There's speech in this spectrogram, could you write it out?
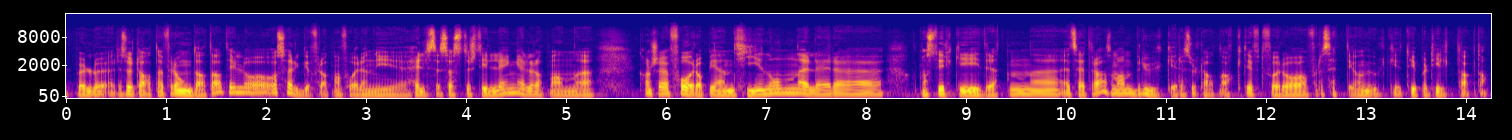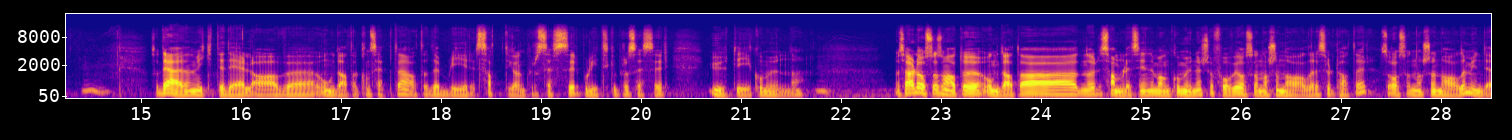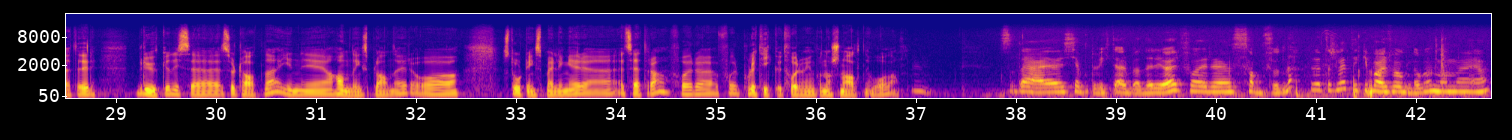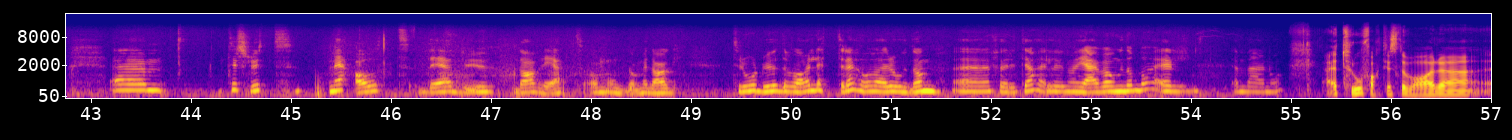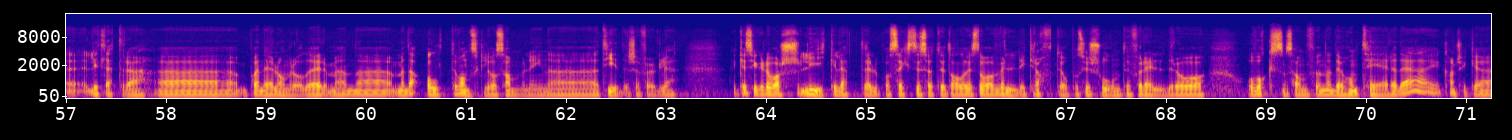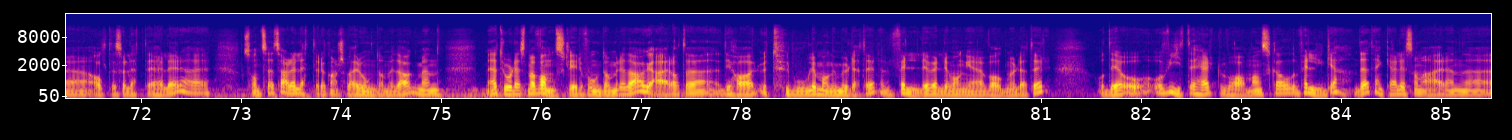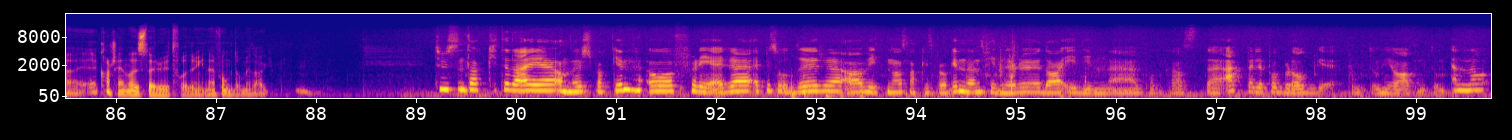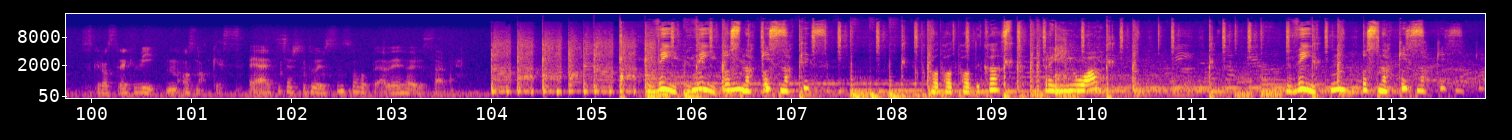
resultatene fra Ungdata til å, å, sørge for at man får en ny helsesøsterstilling, eller at man uh, kanskje får opp igjen kinoen, eller uh, at man styrker idretten uh, etc. Så man bruker resultatene aktivt for å, for å, sette i gang ulike typer tiltak. Da. Mm. Så Det er jo en viktig del av uh, Ungdata-konseptet. At det blir satt i gang prosesser, politiske prosesser ute i kommunene. Mm. Men så er det også sånn at uh, Ungdata, når det samles inn i mange kommuner, så får vi også nasjonale resultater. Så også nasjonale myndigheter bruker disse resultatene inn i handlingsplaner og stortingsmeldinger etc. For, uh, for politikkutforming på nasjonalt nivå. Da. Mm. Så det er kjempeviktig arbeid dere gjør for samfunnet, rett og slett. Ikke bare for ungdommen, men ja. Um, til slutt, med alt det du da vet om ungdom i dag, Tror du det var lettere å være ungdom eh, før i tida, eller når jeg var ungdom da, enn det er nå? Jeg tror faktisk det var eh, litt lettere eh, på en del områder. Men, eh, men, det er alltid vanskelig å sammenligne tider, selvfølgelig. Det er ikke sikkert det var like lett eller på 60-70-tallet hvis det var veldig kraftig opposisjon til foreldre og, og voksensamfunnet. Det å håndtere det er kanskje ikke alltid så lett, det heller. Sånn sett så er det lettere kanskje å være ungdom i dag. Men, men, jeg tror det som er vanskeligere for ungdommer i dag, er at eh, de har utrolig mange muligheter. Veldig, veldig mange valgmuligheter. Og det å, å vite helt hva man skal velge, det tenker jeg liksom er en, eh, kanskje en av de større utfordringene for ungdom i dag. Tusen takk til deg, Anders Bakken. Og flere episoder av Viten og snakkesbloggen den finner du da i din eh, podkast-app eller på blogg.hia.no viten og snakkes. Jeg heter Kjersti Thoresen, så håper jeg vi høres senere. Viten og snakkes. snakkes. Pod -pod Podkast fra Joa. Viten og snakkes. snakkes.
